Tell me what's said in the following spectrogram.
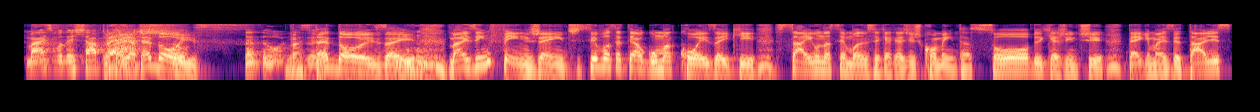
mas vou deixar Trocaria até dois. Até dois. Até é. dois aí. Mas enfim, gente, se você tem alguma coisa aí que saiu na semana e você quer que a gente comenta sobre, que a gente pegue mais detalhes,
